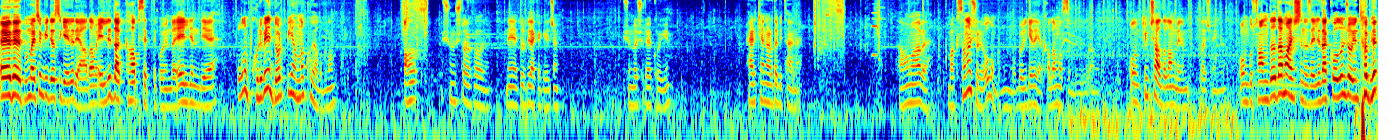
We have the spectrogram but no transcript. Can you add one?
evet evet bu maçın videosu gelir ya. Adam 50 dakika hapsettik oyunda Alien diye. Oğlum kulübenin dört bir yanına koyalım lan. Al. Şunu şu tarafa alayım. Ne? Dur bir dakika geleceğim. Şunu da şuraya koyayım. Her kenarda bir tane. Tamam abi. Baksana şuraya oğlum. Bu bölgede yakalamasın. Oğlum kim çaldı lan benim flashbang'imi? Oğlum bu sandığı da mı açtınız? 50 dakika olunca oyun tabi.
